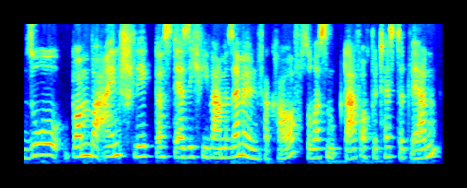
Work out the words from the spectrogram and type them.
so Bombe einschlägt, dass der sich wie warme Semmeln verkauft. Sowas darf auch getestet werden.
